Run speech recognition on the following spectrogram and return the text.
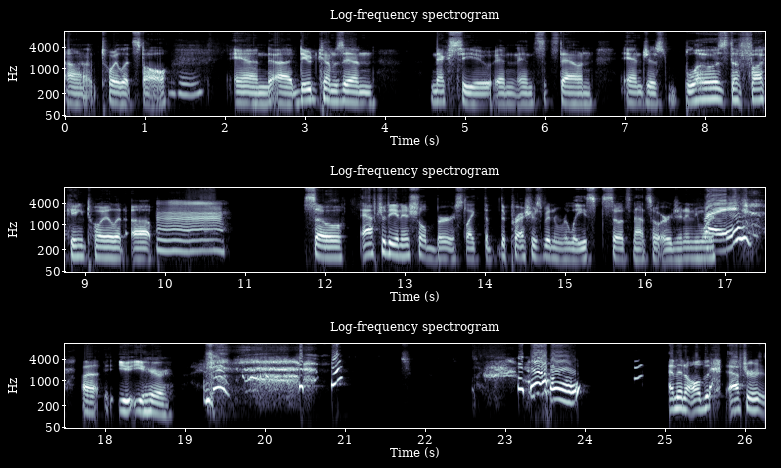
uh, toilet stall, Mhm. and uh, dude comes in next to you and and sits down and just blows the fucking toilet up. Mm. So after the initial burst, like the the pressure's been released, so it's not so urgent anymore. Right? Uh, you you hear no. And then all the after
